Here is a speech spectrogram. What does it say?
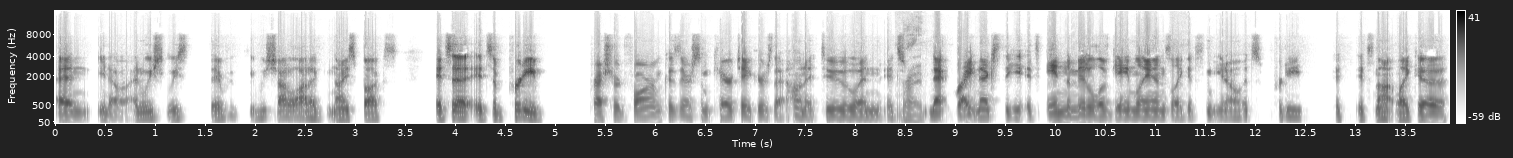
and you know and we we they, we shot a lot of nice bucks it's a it's a pretty pressured farm because there's some caretakers that hunt it too and it's Right. ne- right next to it's in the middle of game lands like it's you know it's pretty it, it's not like a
